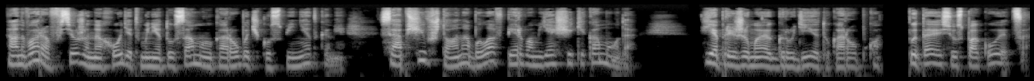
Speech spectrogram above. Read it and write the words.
Анваров все же находит мне ту самую коробочку с пинетками, сообщив, что она была в первом ящике комода. Я прижимаю к груди эту коробку, пытаясь успокоиться.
